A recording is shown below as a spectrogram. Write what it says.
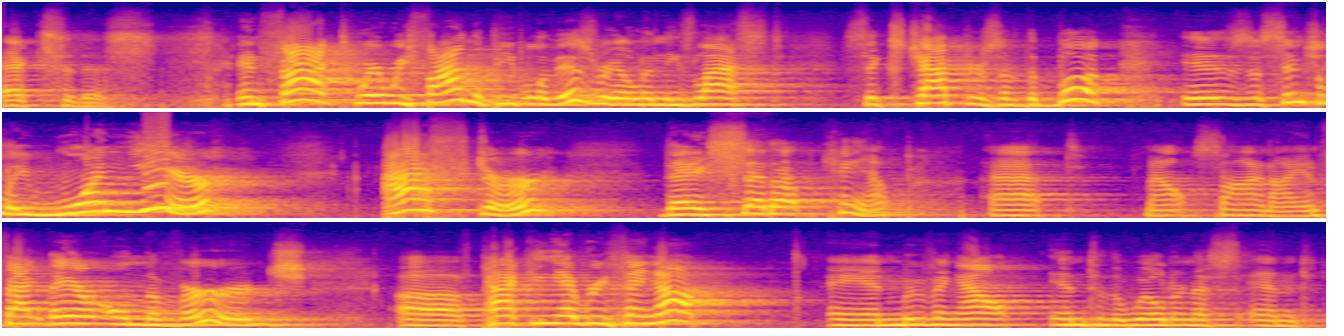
Exodus. In fact, where we find the people of Israel in these last six chapters of the book is essentially one year after they set up camp at Mount Sinai. In fact, they are on the verge of packing everything up and moving out into the wilderness and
